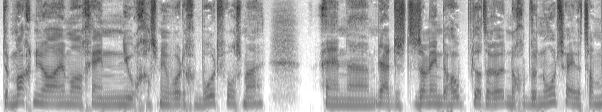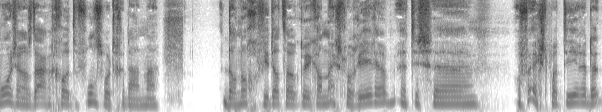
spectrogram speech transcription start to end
er mag nu al helemaal geen nieuw gas meer worden geboord volgens mij. En uh, ja, dus het is alleen de hoop dat er nog op de Noordzee... dat zou mooi zijn als daar een grote fonds wordt gedaan. Maar dan nog of je dat ook weer kan exploreren. Het is, uh, of exploiteren. Dat,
